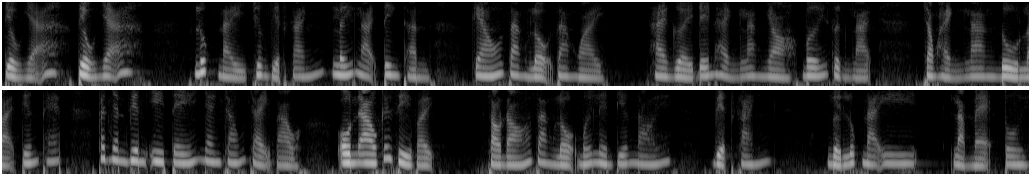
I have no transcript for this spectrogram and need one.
Tiểu Nhã, Tiểu Nhã. Lúc này Trương Việt Khánh lấy lại tinh thần, kéo Giang Lộ ra ngoài. Hai người đến hành lang nhỏ mới dừng lại. Trong hành lang đủ loại tiếng thét, các nhân viên y tế nhanh chóng chạy vào. ồn ào cái gì vậy? Sau đó Giang Lộ mới lên tiếng nói. Việt Khánh, người lúc nãy là mẹ tôi.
